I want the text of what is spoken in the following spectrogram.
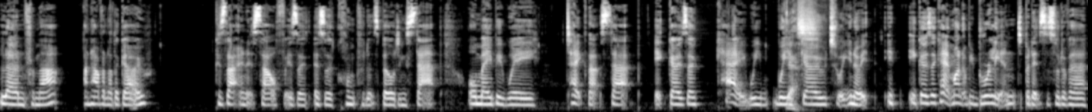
learn from that and have another go because that in itself is a is a confidence building step. Or maybe we take that step it goes okay. We we Yes. go to you know it, it it goes okay. It might not be brilliant but it's a sort of a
